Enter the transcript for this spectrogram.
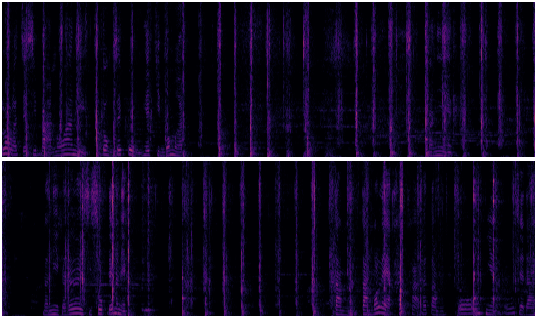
โลละเจ็ดสิบบาทเมื่อว่านี่ต้มใส่กุ้งเฮ็ดกินว่าเหมิดานี่ มานี่ก็เลยสิซุปได้มันเนี่ยต่ำต่ำบ่แหลกครับค่ะถ้าต่ำโอ้เฮียโอ้เสียดาย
